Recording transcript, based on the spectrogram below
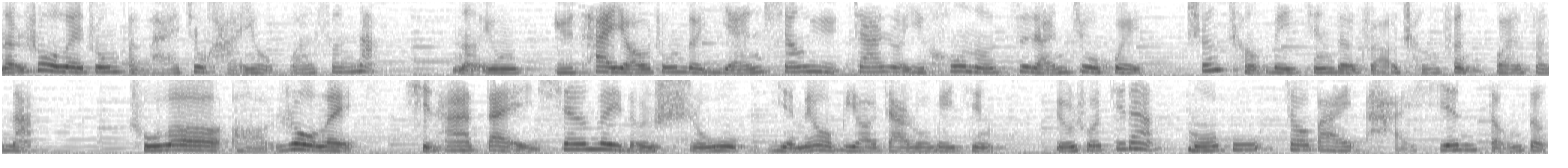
那肉类中本来就含有谷氨酸钠，那用鱼菜肴中的盐相遇加热以后呢，自然就会生成味精的主要成分谷氨酸钠。除了呃肉类，其他带鲜味的食物也没有必要加入味精，比如说鸡蛋、蘑菇、茭白、海鲜等等。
